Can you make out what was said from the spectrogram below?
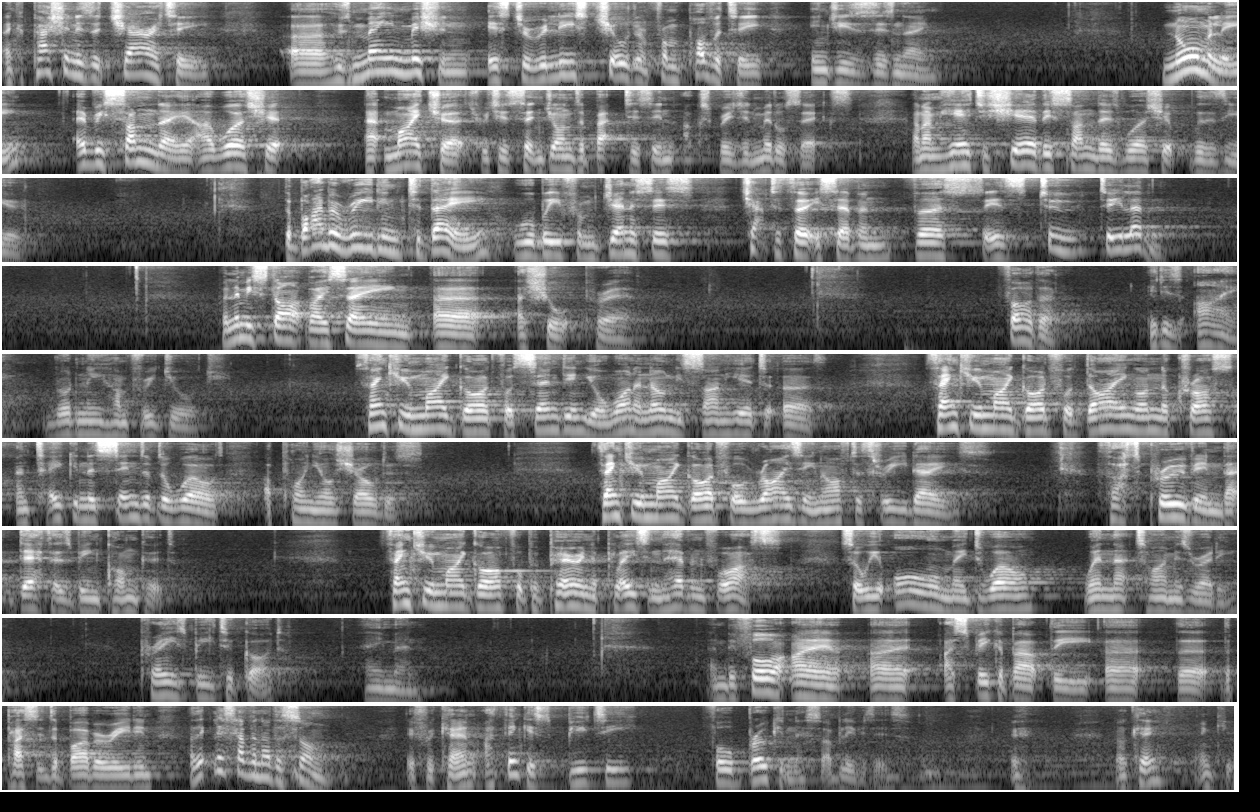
And Compassion is a charity uh, whose main mission is to release children from poverty in Jesus' name. Normally, every Sunday I worship at my church, which is St. John's the Baptist in Uxbridge in Middlesex, and I'm here to share this Sunday's worship with you. The Bible reading today will be from Genesis chapter 37, verses 2 to 11. But let me start by saying uh, a short prayer. Father, it is I Rodney Humphrey George. Thank you, my God, for sending your one and only Son here to earth. Thank you, my God, for dying on the cross and taking the sins of the world upon your shoulders. Thank you, my God, for rising after three days, thus proving that death has been conquered. Thank you, my God, for preparing a place in heaven for us so we all may dwell when that time is ready. Praise be to God. Amen. And before I, I, I speak about the, uh, the, the passage of Bible reading, I think let's have another song, if we can. I think it's Beauty for Brokenness, I believe it is. okay, thank you.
